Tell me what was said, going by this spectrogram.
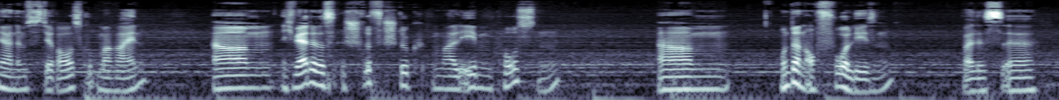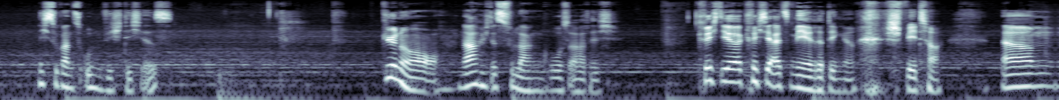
Ja, nimmst es dir raus, guck mal rein. Ähm, ich werde das Schriftstück mal eben posten. Ähm, und dann auch vorlesen, weil es äh, nicht so ganz unwichtig ist. Genau, Nachricht ist zu lang, großartig. Kriegt ihr, kriegt ihr als mehrere Dinge später. Ähm,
